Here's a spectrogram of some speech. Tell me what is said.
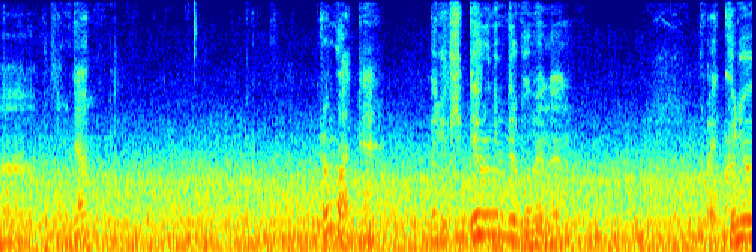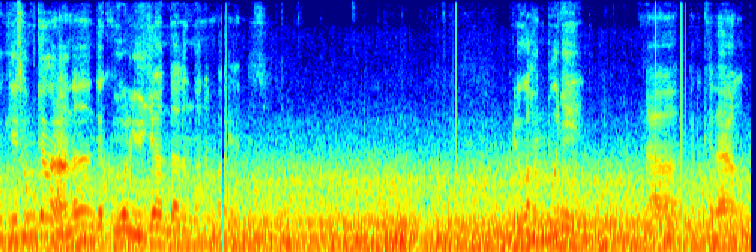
어, 성장? 그런 거 같아. 60대 형님들 보면은 근육이 성장을 안 하는데 그걸 유지한다는 거는 말이 안 되지. 그리고 한 분이 나 이렇게 나랑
